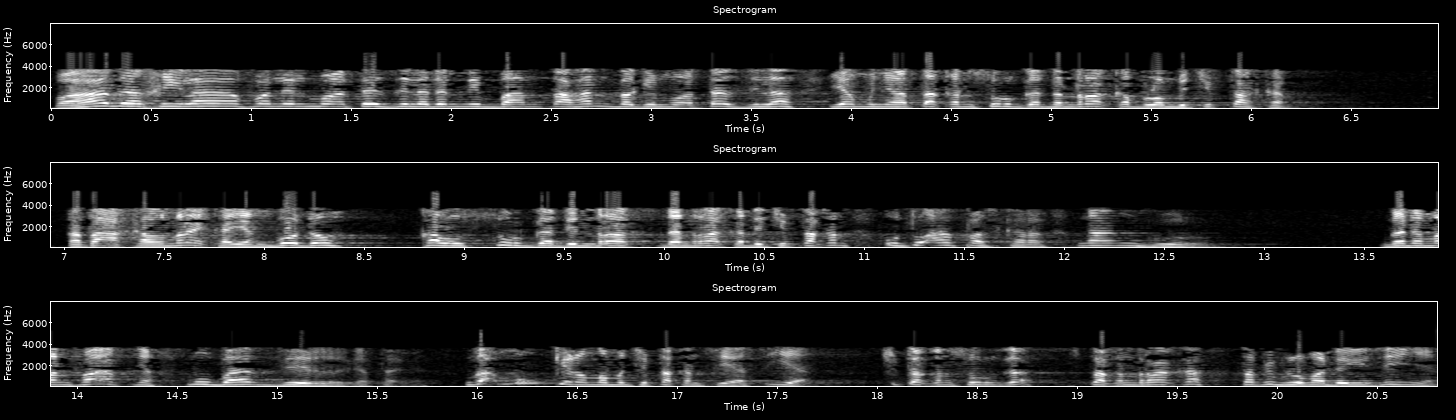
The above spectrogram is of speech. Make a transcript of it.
Fahada khilafan lil Mu'tazilah dan ini bantahan bagi Mu'tazilah yang menyatakan surga dan neraka belum diciptakan. Kata akal mereka yang bodoh, kalau surga dan neraka diciptakan, untuk apa sekarang? Nganggur. Gak ada manfaatnya, mubazir katanya. Gak mungkin Allah menciptakan sia-sia. Ciptakan surga, ciptakan neraka, tapi belum ada isinya.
